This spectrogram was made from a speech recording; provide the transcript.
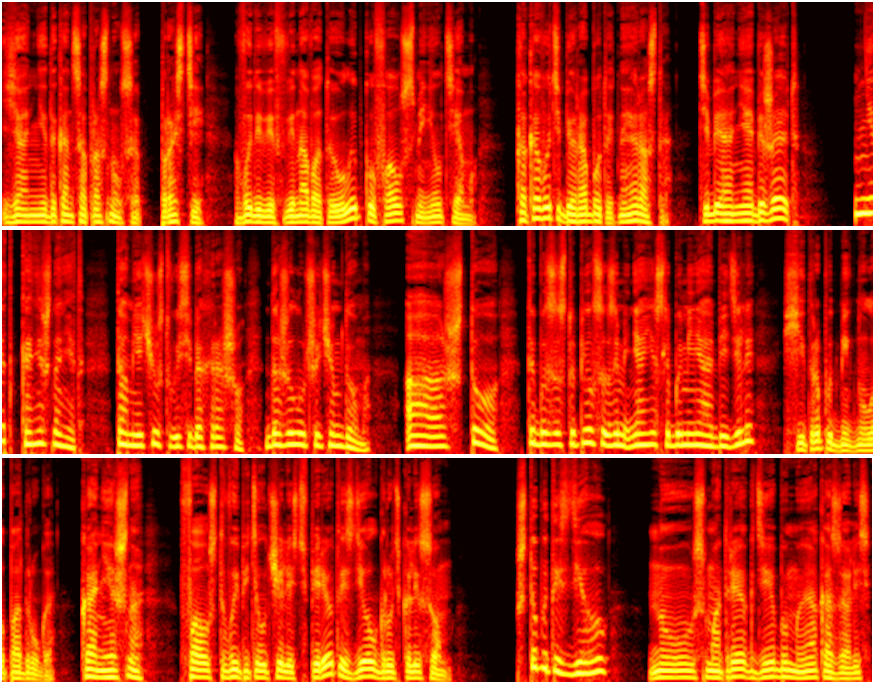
«Я не до конца проснулся, прости», Выдавив виноватую улыбку, Фауст сменил тему. «Каково тебе работать на Эраста? Тебя не обижают?» «Нет, конечно нет. Там я чувствую себя хорошо, даже лучше, чем дома. А что, ты бы заступился за меня, если бы меня обидели?» Хитро подмигнула подруга. «Конечно». Фауст выпятил челюсть вперед и сделал грудь колесом. «Что бы ты сделал?» «Ну, смотря где бы мы оказались.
